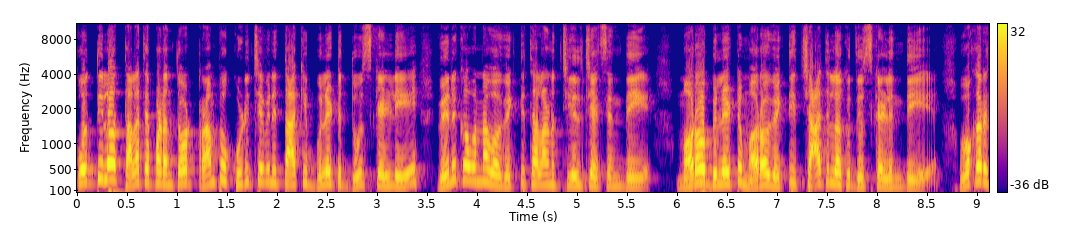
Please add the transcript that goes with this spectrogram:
కొద్దిలో తల తిప్పడంతో ట్రంప్ కుడి చెవిని తాకి బుల్లెట్ దూసుకెళ్ళి వెనుక ఉన్న ఓ వ్యక్తి తలను చీల్చేసింది మరో బుల్లెట్ మరో వ్యక్తి ఛాతిలోకి దూసుకెళ్ళింది. ఒకరు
